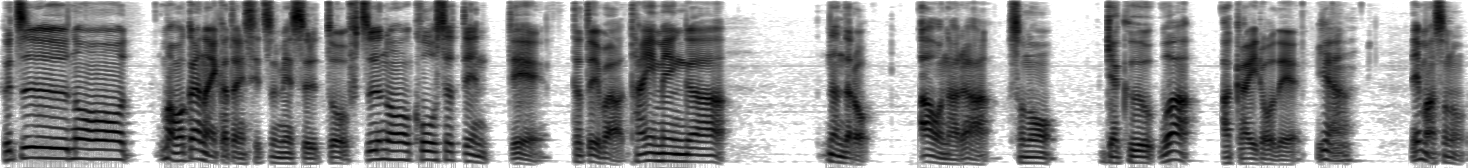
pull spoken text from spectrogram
普通のまあ分からない方に説明すると普通の交差点って例えば対面がなんだろう青ならその逆は赤色で Yeah. でまあその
